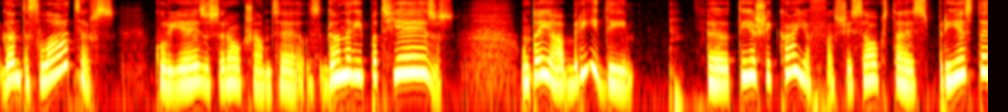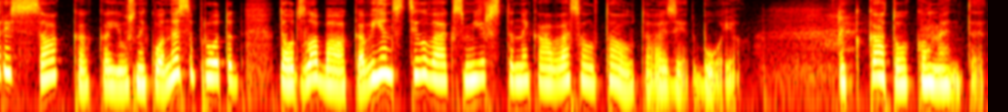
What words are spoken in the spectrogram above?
Gan tas lācers, kuru Jēzus ir augšām cēlis, gan arī pats Jēzus. Un tajā brīdī e, tieši Kajafa, šis augstais priesteris, saka, ka jūs neko nesaprotat, daudz labāk, ka viens cilvēks mirsta nekā vesela tauta aiziet bojā. Kā to komentēt?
